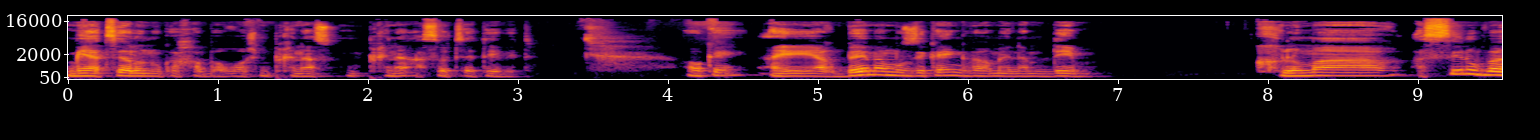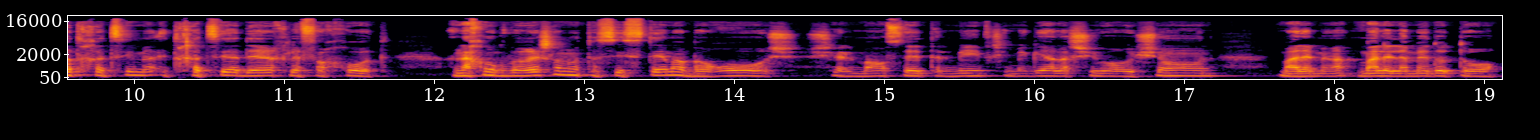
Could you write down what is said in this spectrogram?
מייצר לנו ככה בראש מבחינה, מבחינה אסוציאטיבית. אוקיי? הרבה מהמוזיקאים כבר מלמדים. כלומר, עשינו כבר את חצי, את חצי הדרך לפחות. אנחנו כבר יש לנו את הסיסטמה בראש של מה עושה תלמיד כשמגיע לשיעור הראשון, מה, מה ללמד אותו,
